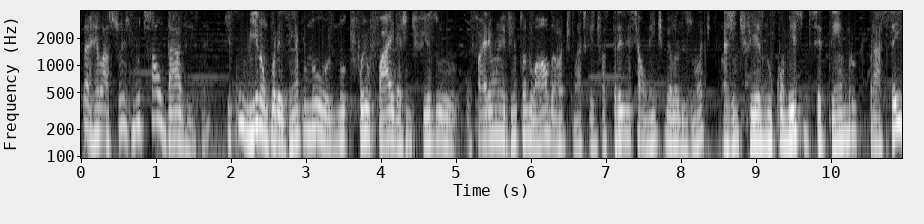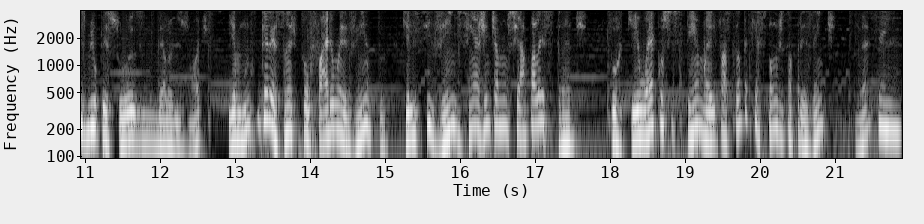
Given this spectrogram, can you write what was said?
para relações muito saudáveis, né? Que culminam, por exemplo, no, no que foi o Fire. A gente fez o, o Fire é um evento anual da Hotmart que a gente faz presencialmente em Belo Horizonte. A gente fez no começo de setembro para 6 mil pessoas em Belo Horizonte. E é muito interessante porque o Fire é um evento que ele se vende sem a gente anunciar palestrante. Porque o ecossistema ele faz tanta questão de estar presente né? Sim.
